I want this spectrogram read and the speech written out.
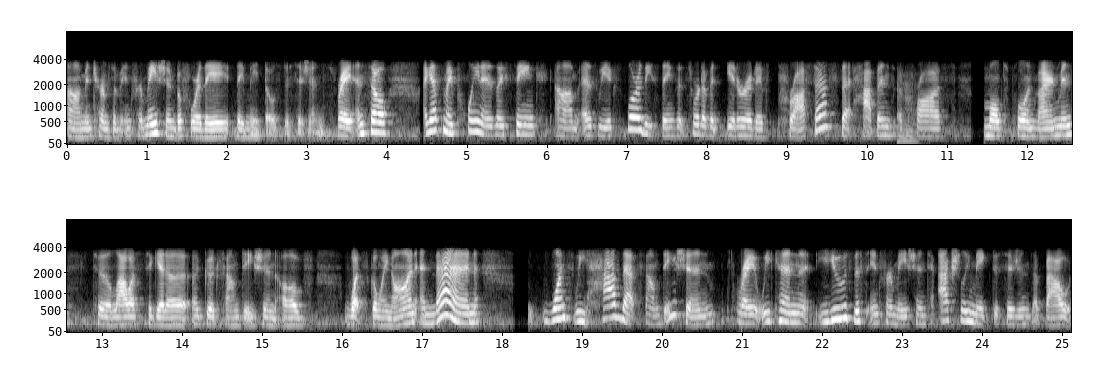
um, in terms of information before they they made those decisions, right? And so, I guess my point is, I think um, as we explore these things, it's sort of an iterative process that happens mm-hmm. across multiple environments to allow us to get a, a good foundation of what's going on, and then once we have that foundation, right, we can use this information to actually make decisions about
